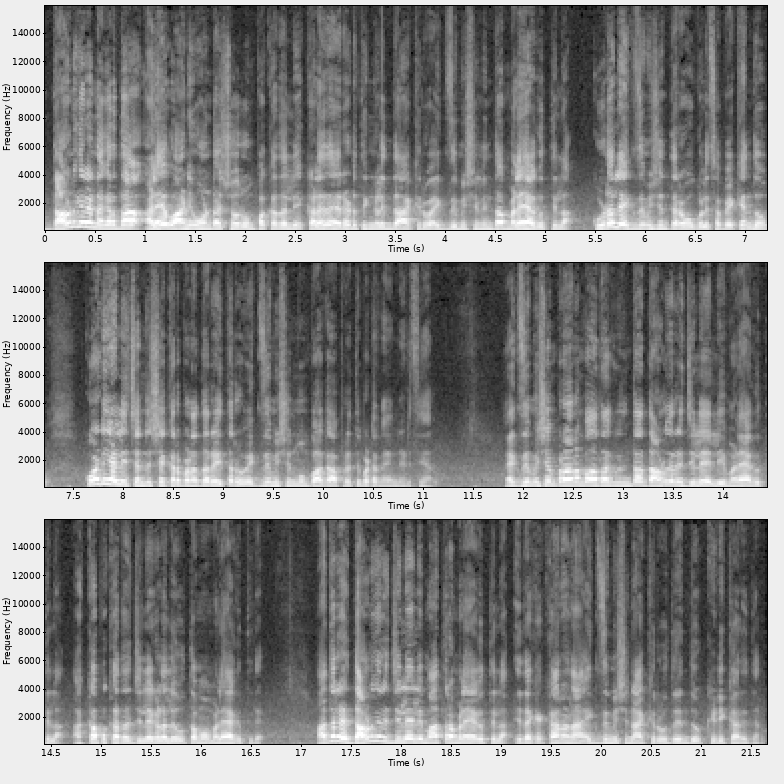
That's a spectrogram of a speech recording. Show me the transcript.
ದಾವಣಗೆರೆ ನಗರದ ಹಳೆ ವಾಣಿ ಹೋಂಡಾ ಶೋರೂಮ್ ಪಕ್ಕದಲ್ಲಿ ಕಳೆದ ಎರಡು ತಿಂಗಳಿಂದ ಹಾಕಿರುವ ಎಕ್ಸಿಬಿಷನ್ನಿಂದ ಮಳೆಯಾಗುತ್ತಿಲ್ಲ. ಕೂಡಲೇ ಎಕ್ಸಿಬಿಷನ್ ತೆರವುಗೊಳಿಸಬೇಕೆಂದು ಕೋಡಿಹಳ್ಳಿ ಚಂದ್ರಶೇಖರ ಬಣದ ರೈತರು ಎಕ್ಸಿಬಿಷನ್ ಮುಂಭಾಗ ಪ್ರತಿಭಟನೆ ನಡೆಸಿದರು. ಎಕ್ಸಿಬಿಷನ್ ಪ್ರಾರಂಭ ಆದಾಗಲಿಂದ ದಾವಣಗೆರೆ ಜಿಲ್ಲೆಯಲ್ಲಿ ಮಳೆಯಾಗುತ್ತಿಲ್ಲ. ಅಕ್ಕಪಕ್ಕದ ಜಿಲ್ಲೆಗಳಲ್ಲಿ ಉತ್ತಮ ಮಳೆಯಾಗುತ್ತಿದೆ. ಆದರೆ ದಾವಣಗೆರೆ ಜಿಲ್ಲೆಯಲ್ಲಿ ಮಾತ್ರ ಮಳೆಯಾಗುತ್ತಿಲ್ಲ. ಇದಕ್ಕೆ ಕಾರಣ ಎಕ್ಸಿಬಿಷನ್ ಹಾಕಿರುವುದು ಎಂದು ಕಿಡಿಕಾರಿದರು.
